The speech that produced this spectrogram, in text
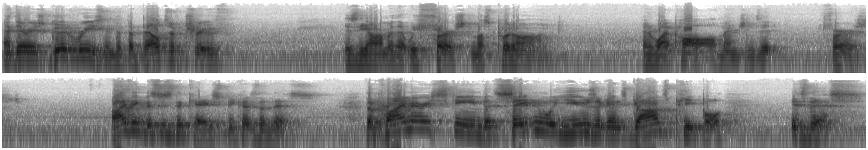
And there is good reason that the belt of truth is the armor that we first must put on, and why Paul mentions it first. I think this is the case because of this. The primary scheme that Satan will use against God's people is this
